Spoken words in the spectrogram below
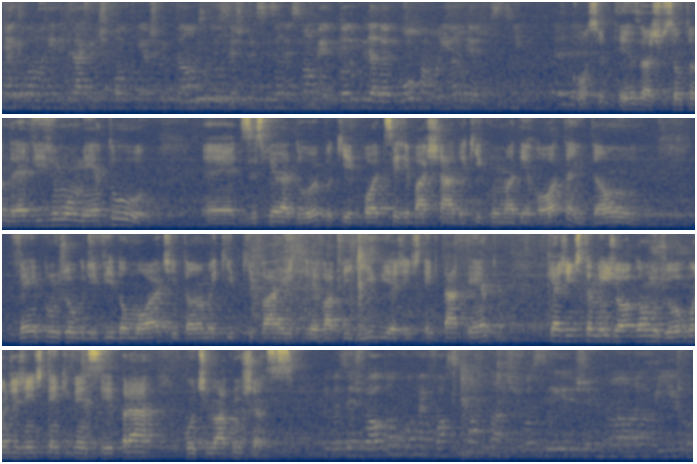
tem aquela maneira de tirar aqueles pontinhos que tanto vocês precisam nesse momento. Todo cuidado é pouco amanhã, dia 25. Com certeza, acho que o Santo André vive um momento é, desesperador, porque pode ser rebaixado aqui com uma derrota, então vem para um jogo de vida ou morte, então é uma equipe que vai levar perigo e a gente tem que estar atento, porque a gente também joga um jogo onde a gente tem que vencer para continuar com chances. E vocês voltam com reforços importantes, você, Germano, Igor.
